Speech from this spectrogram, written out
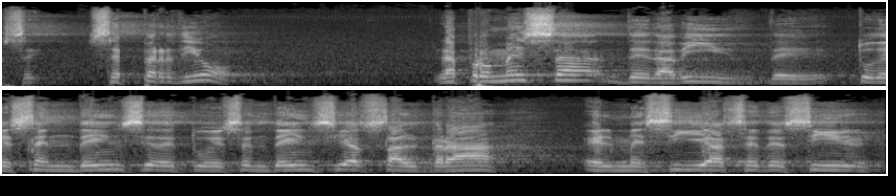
se, se perdió. La promesa de David, de tu descendencia, de tu descendencia saldrá el Mesías, es decir,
